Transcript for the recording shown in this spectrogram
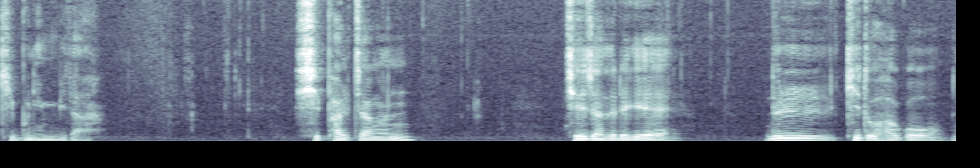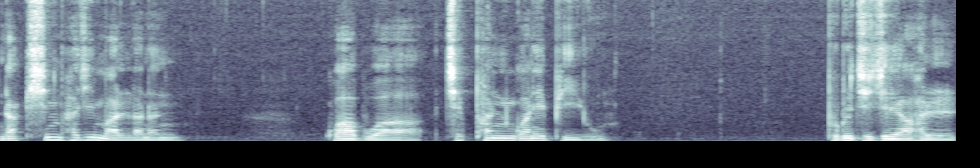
기분입니다. 18장은 제자들에게 늘 기도하고 낙심하지 말라는 과부와 재판관의 비유, 부르짖어야 할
